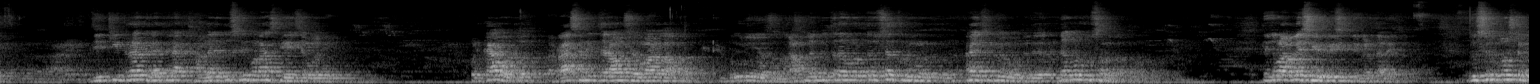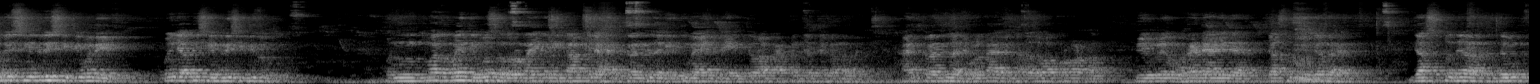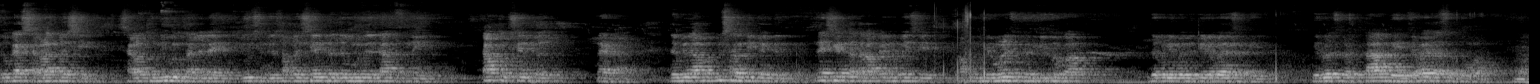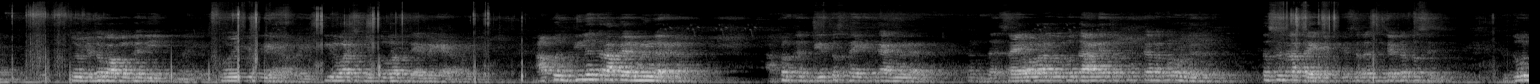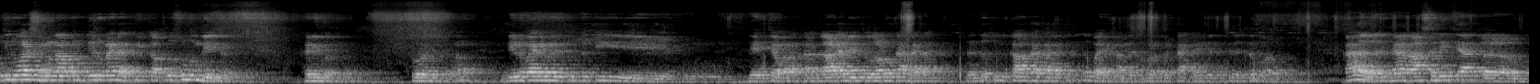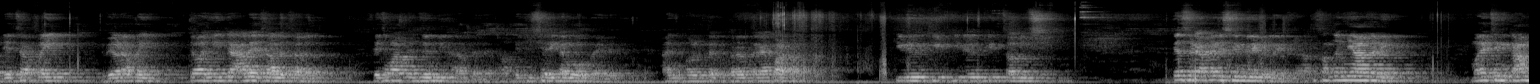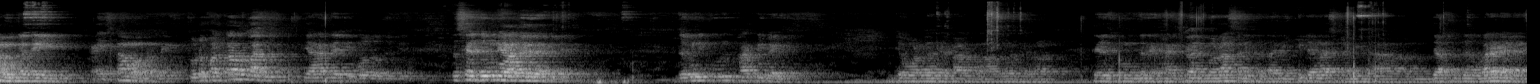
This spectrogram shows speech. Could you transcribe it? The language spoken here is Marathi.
जी कीड राहते ना तिला खाणारी दुसरी पण असते याच्यामध्ये. पण काय होतं रासायनिक जर औषध मारलं आपण दोन्ही असं आपलं मित्र मरतो शत्रू मरतो काहीच उपयोग होतं डबल नुकसान होतं. त्याच्यामुळे आपल्या सेंद्रिय शेतीकडे चालायचं दुसरी गोष्ट म्हणजे सेंद्रिय शेतीमध्ये पहिली आपली सेंद्रिय शेतीच होती. पण तुम्हाला माहिती आहे वसंतराव नाईकांनी काम केले हरित क्रांती झाली. तुम्ही ऐकले तेव्हा काय आपण चर्चा करणार आहे. हरित क्रांती झाल्यामुळे काय झालं? खताचा वापर वाढला वेगवेगळ्या व्हरायटी आलेल्या जास्त देणार झाल्या जास्त जमीन जो काय सगळा कशी सगळा तो निघून चाललेला आहे. दिवसेंदिवस आपण शेणखत जमिनीमध्ये टाकत नाही. टाकतो शेणखत नाही टाकत. जमीन आपण विश्रांती घेतो नाही. शेणखताला आपल्याकडे पैसे. आपण निर्मळ खत घेतो का? जमिनीमध्ये कीड मारण्यासाठी हिरवळीचं खत ताक द्यायचं माहीत असेल तुम्हाला. तो घेतो का आपण कधी? नाही. तो एक घ्यायला पाहिजे. तीन वर्ष दोन वर्ष द्यायला घ्यायला पाहिजे. आपण दिलं तर आपल्याला मिळणार ना? आपण तर देतच नाही तर काय मिळणार. साईबाबाला लोक दहा देतात मग त्याला बरोबर देतो तसंच राहता ते सगळं असेल. दोन तीन वर्ष म्हणून आपण दीड महिन्यात पीक आपलं सोडून द्यायचं. खरीपातलं सोडायचं ना दीड महिन्यामध्ये तुमचं ती अं, द्यायच्यावर आता गाड्या देतो गाडून टाकायचा. नंतर तुम्ही कांदा करायचा तिथं बाहेर कांद्याचं टाकायचं तिथं खत काय झालं? ह्या रासायनिकच्या याच्या पाईप वेळा पाईप तेव्हा हे काय आलंय चालत चालत त्याच्यामुळे आपली जमिनी खराब झाल्या आपली पिशरी काय होत राहिले आणि फळ तर खरं तर काय पाडतात किडी किड किडी किड चालूच त्यासाठी आपल्याला सेंद्रिय करायचं आता समजा मी आजारी माझ्याने काम होईल का काहीच काम होणार नाही. थोडंफार करावं लागलं. या अर्ध्याची बोलत होते तसं जमिनी आजारी झालेल्या जमिनी पूर्ण फार टिकायची त्या वडिलांच्या काळात म्हणा, काळात. त्यावेळेस कोणीतरी हायस्क्रांती रासायनिक खत आणि कीटकनाशक आणि अं, जास्त वराड्या आल्या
